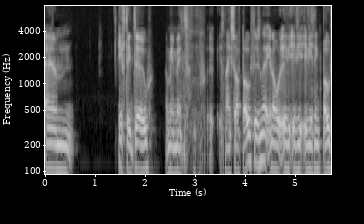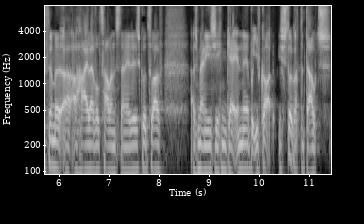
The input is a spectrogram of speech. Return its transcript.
Um, if they do, I mean, it's nice to have both, isn't it? You know, if, if you, if you think both of them are, are high level talents, then it is good to have as many as you can get in there. But you've got you've still got the doubts.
